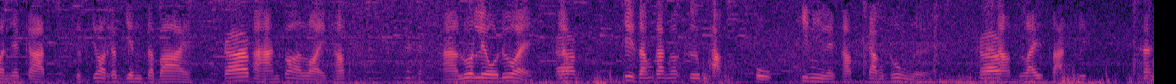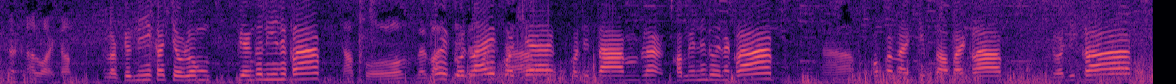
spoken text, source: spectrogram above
บรรยากาศสุดยอดครับเย็นสบาย ครับ อาหารก็อร่อยครับอ่ารวดเร็วด้วยครับ แล้วที่สำคัญก็คือผักปลูกที่นี่เลยครับ กลางทุ่งเลยครับ นะไร้สารพิษ อร่อยครับสำหรับคลิปนี้ก็จบลงเพียงเท่านี้นะครับ ครับผมบ๊ายบายด้วยกดไลค์ กดแชร์ กดติดตามและคอมเมนต์ให้ด้วยนะครับ ครับ พบกันใหม่คลิปต่อไปครับ สวัสดีครับ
